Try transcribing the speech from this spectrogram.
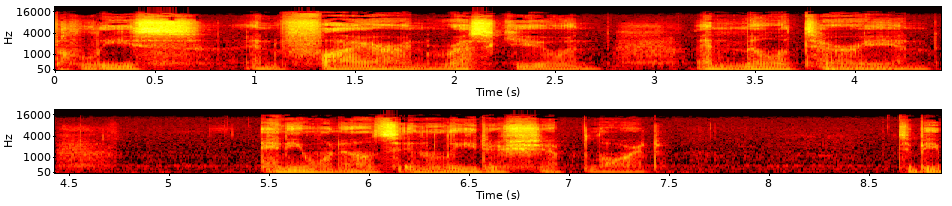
police and fire and rescue and, and military and anyone else in leadership, Lord, to be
